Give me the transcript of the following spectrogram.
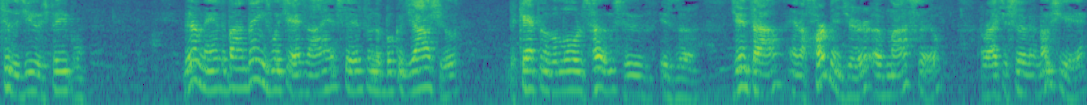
to the Jewish people, they're man divine beings, which, as I have said from the book of Joshua, the captain of the Lord's host, who is a Gentile and a harbinger of myself, a righteous servant Moshiach,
